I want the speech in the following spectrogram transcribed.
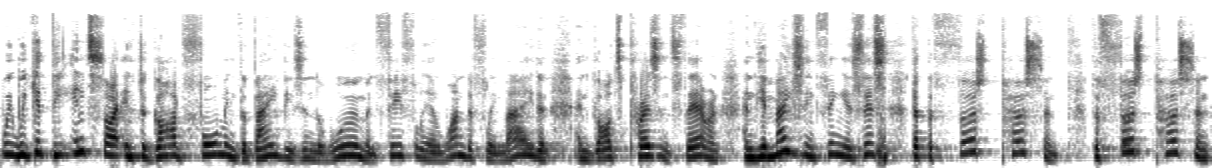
we, we get the insight into God forming the babies in the womb and fearfully and wonderfully made and, and God's presence there. And, and the amazing thing is this that the first person, the first person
